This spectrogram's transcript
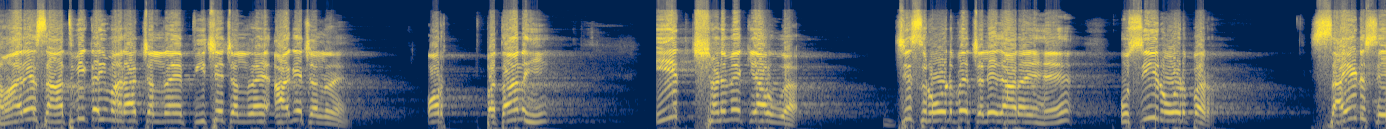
हमारे साथ भी कई महाराज चल रहे हैं, पीछे चल रहे हैं, आगे चल रहे हैं, और पता नहीं, एक क्षण में क्या हुआ? जिस रोड पे चले जा रहे हैं, उसी रोड पर साइड से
